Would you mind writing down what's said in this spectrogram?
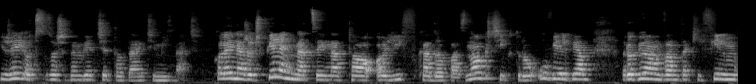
jeżeli o coś o tym wiecie, to dajcie mi znać. Kolejna rzecz pielęgnacyjna to oliwka do paznokci, którą uwielbiam. Robiłam Wam taki film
